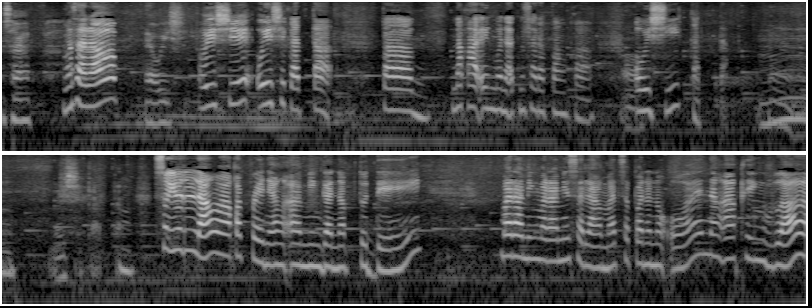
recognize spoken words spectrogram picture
Masarap. Masarap. Eh, oishi. Uishi, uishi kata. Pag nakain mo na at nasarapan ka, Oh. Oishikata. Mm. Oishikata. Mm. So, yun lang mga ka-friend ang aming ganap today. Maraming maraming salamat sa panonood ng aking vlogs.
